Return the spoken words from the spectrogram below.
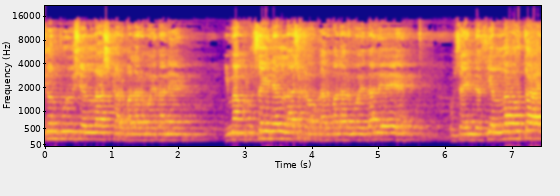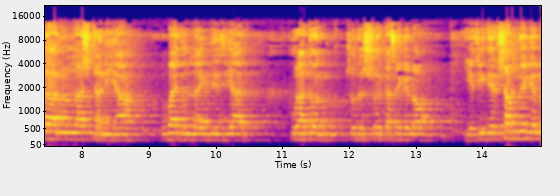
জন পুরুষের লাশ কারবালার ময়দানে। ইমাম হুসাইনের লাশটাও কারবালার ময়দানে। হুসাইন রাজিয়াল্লাহু তাআলা আনহুর লাশটা নিয়া উবাইদুল্লাহ ইবনে পুরাতন সদস্যর কাছে গেল। ইয়েজিদের সামনে গেল।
